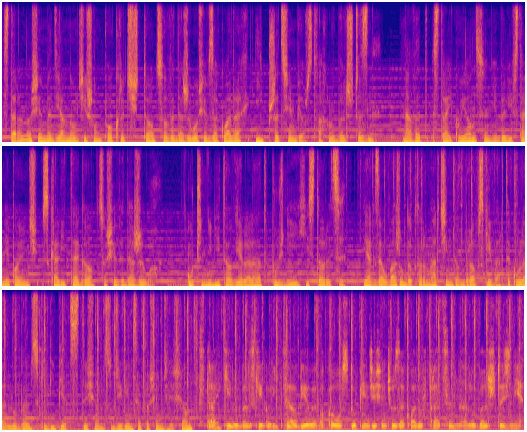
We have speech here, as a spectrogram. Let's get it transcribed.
starano się medialną ciszą pokryć to, co wydarzyło się w zakładach i przedsiębiorstwach Lubelszczyzny. Nawet strajkujący nie byli w stanie pojąć skali tego, co się wydarzyło. Uczynili to wiele lat później historycy. Jak zauważył dr Marcin Dąbrowski w artykule Lubelski Lipiec 1980, strajki lubelskiego lipca objęły około 150 zakładów pracy na Lubelszczyźnie,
